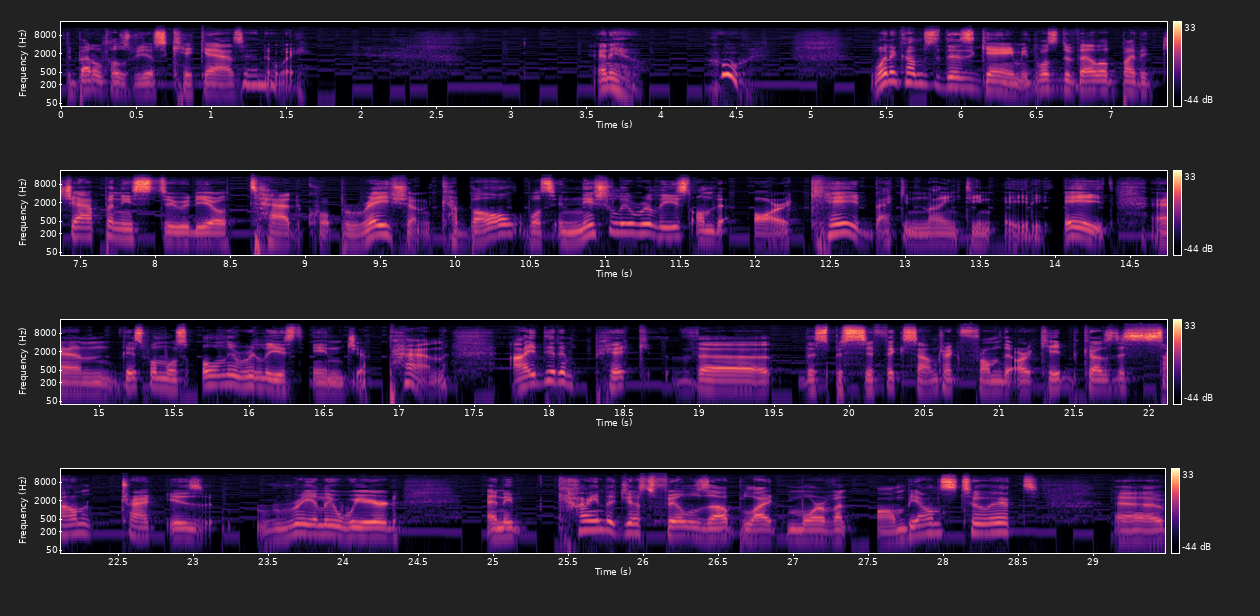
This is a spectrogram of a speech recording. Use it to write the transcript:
The Battletoads will just kick ass anyway. Anywho, whew. When it comes to this game, it was developed by the Japanese studio TAD Corporation. Cabal was initially released on the arcade back in 1988, and this one was only released in Japan. I didn't pick the the specific soundtrack from the arcade because the soundtrack is really weird and it kind of just fills up like more of an ambiance to it. Uh,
